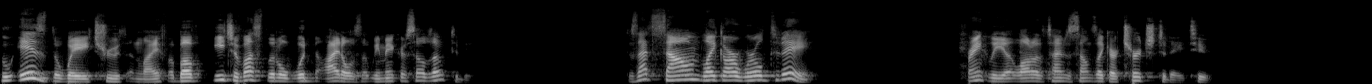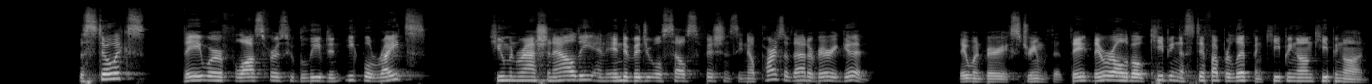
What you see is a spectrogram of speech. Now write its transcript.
who is the way, truth, and life above each of us little wooden idols that we make ourselves out to be. Does that sound like our world today? Frankly, a lot of the times it sounds like our church today, too. The Stoics, they were philosophers who believed in equal rights, human rationality, and individual self sufficiency. Now, parts of that are very good. They went very extreme with it. They, they were all about keeping a stiff upper lip and keeping on, keeping on.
